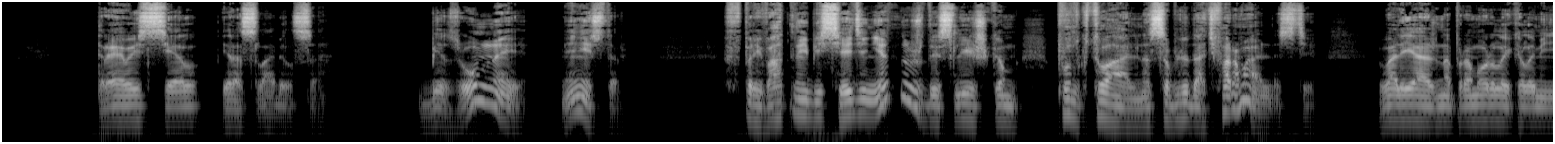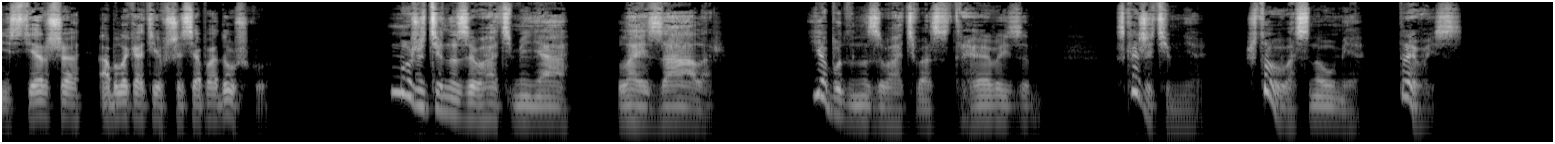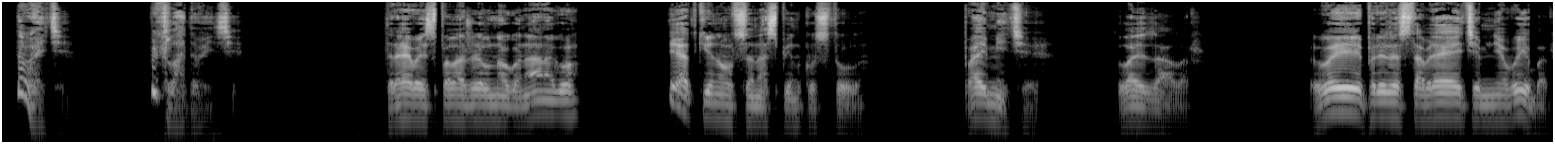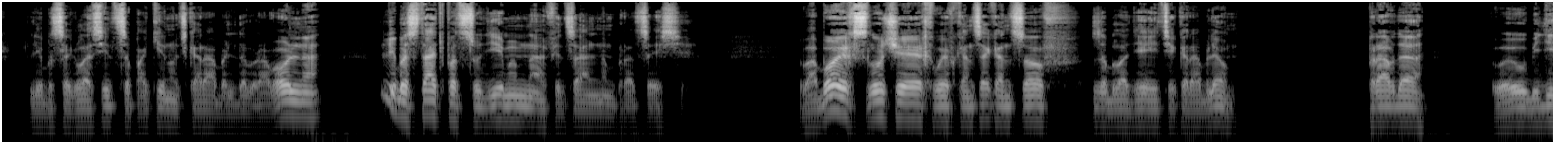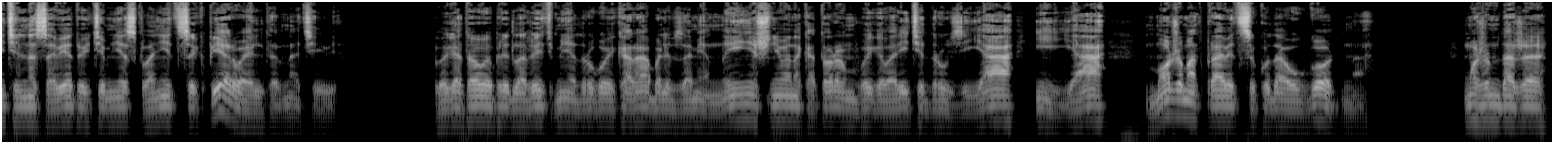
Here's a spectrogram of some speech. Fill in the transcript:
Тревис сел и расслабился. — Безумные, министр? — В приватной беседе нет нужды слишком пунктуально соблюдать формальности. Вальяжно промурлыкала министерша, облокотившись о подушку. Можете называть меня Лайзалар. Я буду называть вас Тревейзом. Скажите мне, что у вас на уме, Тревейз? Давайте, выкладывайте. Тревес положил ногу на ногу и откинулся на спинку стула. Поймите, Лайзалар, вы предоставляете мне выбор, либо согласиться покинуть корабль добровольно, либо стать подсудимым на официальном процессе. В обоих случаях вы, в конце концов, завладеете кораблем. Правда, вы убедительно советуете мне склониться к первой альтернативе. Вы готовы предложить мне другой корабль взамен нынешнего, на котором вы говорите «друзья» и «я» можем отправиться куда угодно. Можем даже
